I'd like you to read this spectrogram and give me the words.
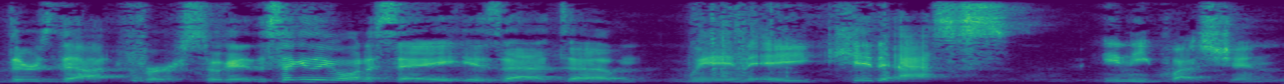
there's that first. Okay. The second thing I want to say is that um, when a kid asks any question,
